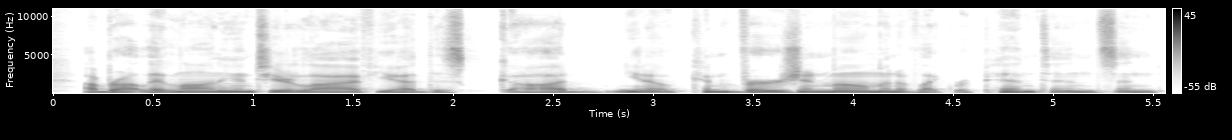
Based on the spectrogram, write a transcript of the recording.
I brought Leilani into your life. You had this God, you know, conversion moment of like repentance. And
